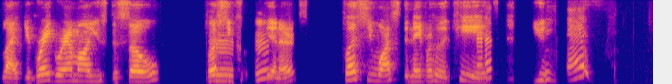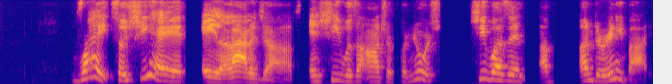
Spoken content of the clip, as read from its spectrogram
like your great grandma used to sew, plus mm-hmm. she cooked dinners, plus she watched the neighborhood kids. You yes. Right. So she had a lot of jobs and she was an entrepreneur. She wasn't a, under anybody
